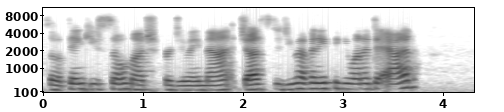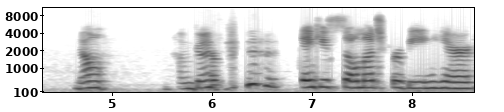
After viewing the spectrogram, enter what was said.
So thank you so much for doing that. Jess, did you have anything you wanted to add? No, I'm good. Thank you so much for being here.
